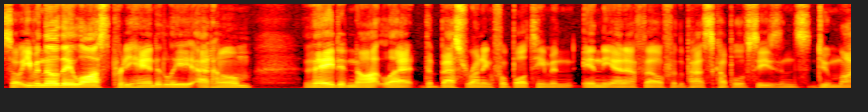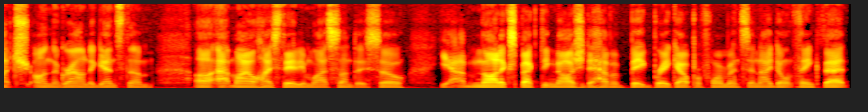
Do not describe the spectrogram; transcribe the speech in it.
So even though they lost pretty handedly at home, they did not let the best running football team in, in the NFL for the past couple of seasons do much on the ground against them uh, at Mile High Stadium last Sunday. So yeah, I'm not expecting Najee to have a big breakout performance, and I don't think that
